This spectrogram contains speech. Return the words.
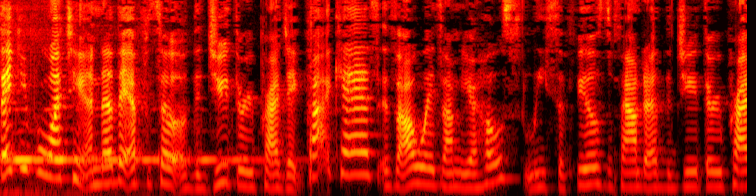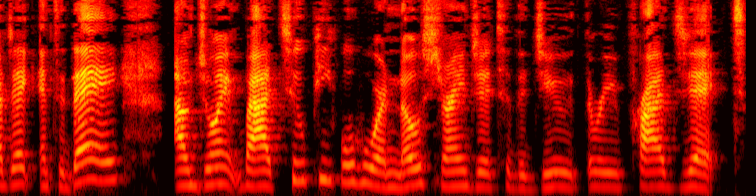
Well, thank you for watching another episode of the Jude 3 Project podcast. As always, I'm your host, Lisa Fields, the founder of the Jude 3 Project. And today I'm joined by two people who are no stranger to the Jude 3 Project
